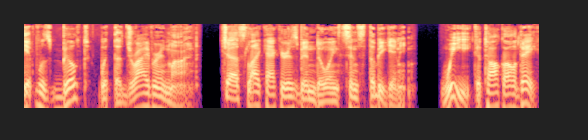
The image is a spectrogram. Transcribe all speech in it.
It was built with the driver in mind, just like Acura's been doing since the beginning. We could talk all day,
